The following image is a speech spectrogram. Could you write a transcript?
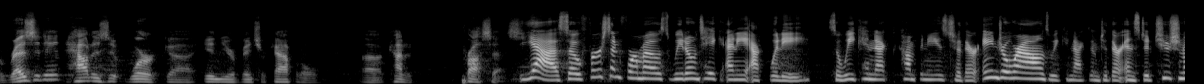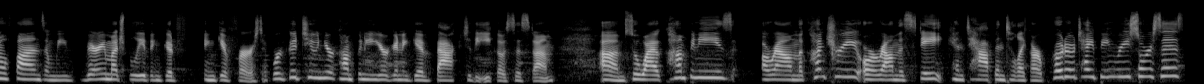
a resident? How does it work uh, in your venture capital uh, kind of process? Yeah. So, first and foremost, we don't take any equity. So, we connect companies to their angel rounds, we connect them to their institutional funds, and we very much believe in good in give first. If we're good to in your company, you're going to give back to the ecosystem. Um, so, while companies around the country or around the state can tap into like our prototyping resources,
